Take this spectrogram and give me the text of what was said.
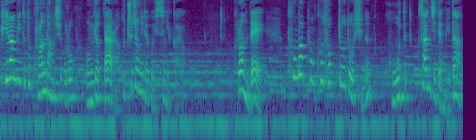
피라미드도 그런 방식으로 옮겼다라고 추정이 되고 있으니까요. 그런데 푸마풍크 석조 도시는 고산지대입니다.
